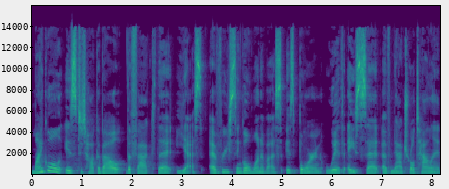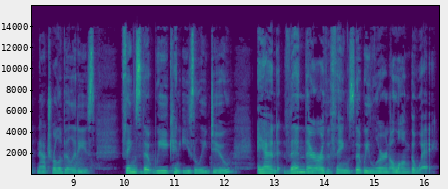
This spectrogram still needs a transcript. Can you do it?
My goal is to talk about the fact that, yes, every single one of us is born with a set of natural talent, natural abilities, things that we can easily do. And then there are the things that we learn along the way.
